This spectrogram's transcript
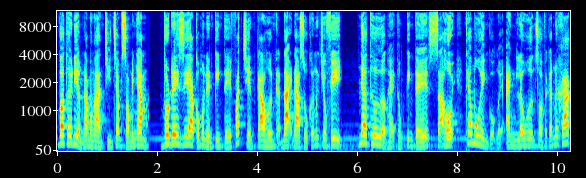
Vào thời điểm năm 1965, Rhodesia có một nền kinh tế phát triển cao hơn cả đại đa số các nước châu Phi, nhờ thừa hưởng hệ thống kinh tế, xã hội theo mô hình của người Anh lâu hơn so với các nước khác.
